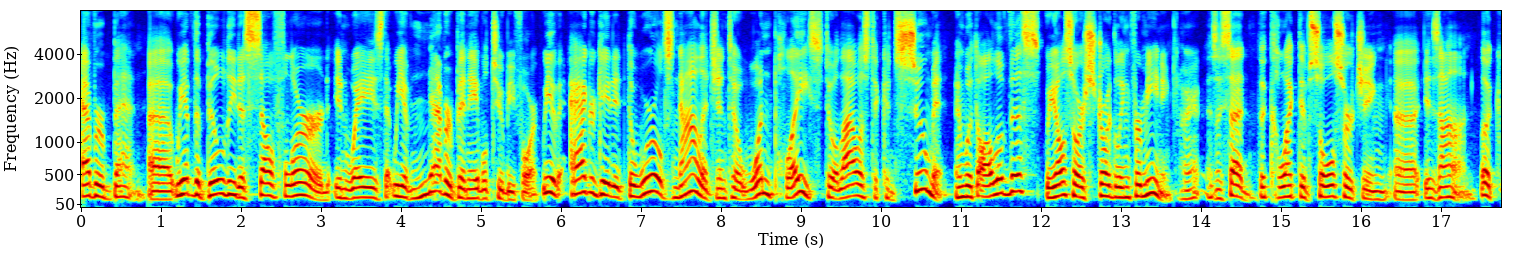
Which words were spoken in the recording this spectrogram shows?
ever been. Uh, we have the ability to self learn in ways that we have never been able to before. We have aggregated the world's knowledge into one place to allow us to consume it. And with all of this, we also are struggling for meaning. All right? As I said, the collective soul searching uh, is on. Look,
